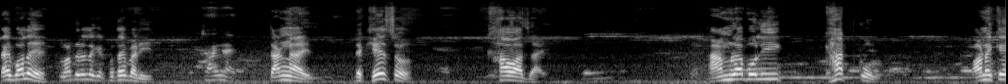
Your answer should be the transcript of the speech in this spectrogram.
তাই বলে? তোমাদের এলাকায় কোথায় বাড়ি? টাঙ্গাই টাঙ্গাইল। এটা খেয়েছো? খাওয়া যায়। আমরা বলি ঘাটকোল অনেকে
